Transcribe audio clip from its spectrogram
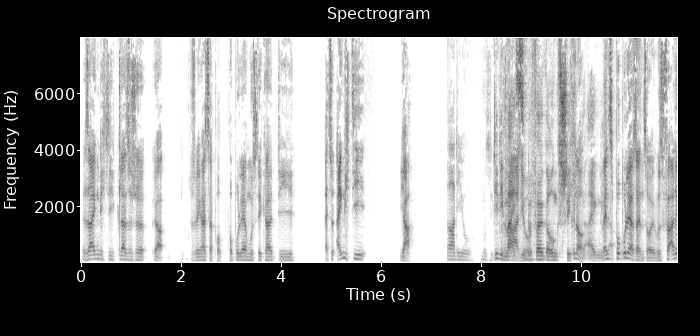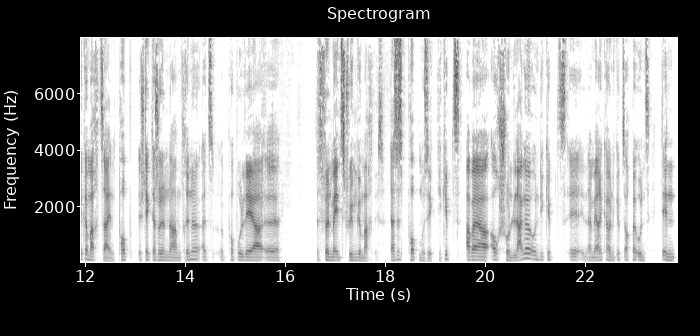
Das ist eigentlich die klassische, ja, deswegen heißt ja Pop. Populärmusik halt die, also eigentlich die, ja, Radiomusik. Die die meiste Radio. Bevölkerungsschichten genau. eigentlich. Wenn es populär sein soll, muss für alle gemacht sein. Pop steckt ja schon im Namen drinne, als populär, äh, das für den Mainstream gemacht ist. Das ist Popmusik. Die gibt's aber auch schon lange und die gibt's äh, in Amerika und die gibt's auch bei uns. Den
